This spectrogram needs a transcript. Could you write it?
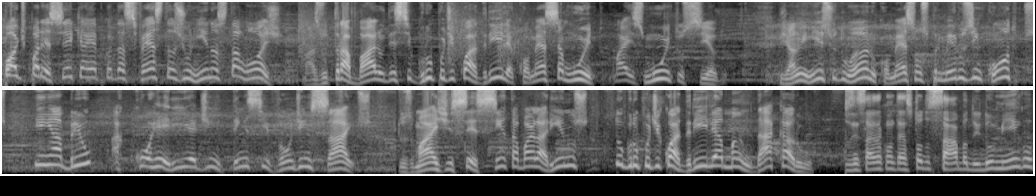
Pode parecer que a época das festas juninas está longe, mas o trabalho desse grupo de quadrilha começa muito, mas muito cedo. Já no início do ano começam os primeiros encontros e em abril a correria de intensivão de ensaios dos mais de 60 bailarinos do grupo de quadrilha Mandacaru. Os ensaios acontecem todo sábado e domingo.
